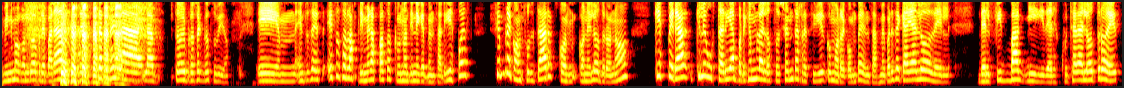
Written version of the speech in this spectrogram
mínimo con todo preparado, ya, tenés la, todo el proyecto subido. Eh, entonces, esos son los primeros pasos que uno tiene que pensar. Y después, siempre consultar con, con el otro, ¿no? ¿Qué espera, qué le gustaría, por ejemplo, a los oyentes recibir como recompensas? Me parece que hay algo del, del feedback y del escuchar al otro es,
